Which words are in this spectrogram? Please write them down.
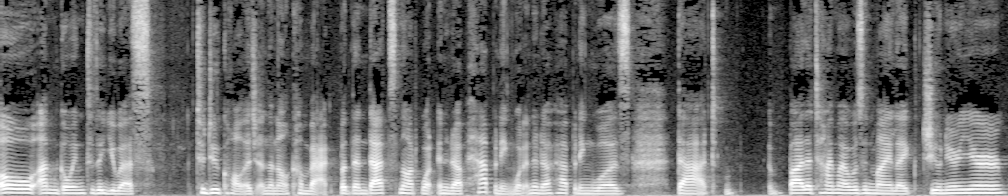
Oh, I'm going to the US to do college and then I'll come back. But then that's not what ended up happening. What ended up happening was that by the time I was in my like junior year,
